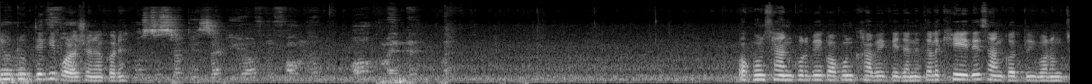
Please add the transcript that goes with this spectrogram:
ইউটিউব দেখেই পড়াশোনা করে। কখন স্নান করবে, কখন খাবে, কে জানে। তাহলে খেয়ে দে, স্নান কর তুই বরঞ্চ।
